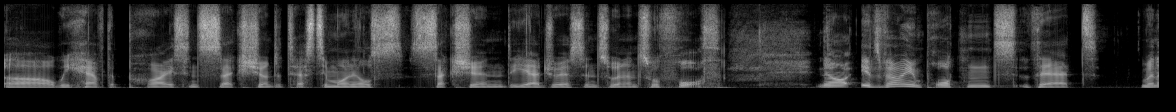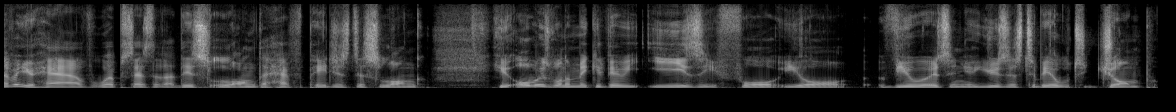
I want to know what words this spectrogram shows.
Uh, we have the pricing section, the testimonials section, the address, and so on and so forth. Now, it's very important that whenever you have websites that are this long, that have pages this long, you always want to make it very easy for your viewers and your users to be able to jump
